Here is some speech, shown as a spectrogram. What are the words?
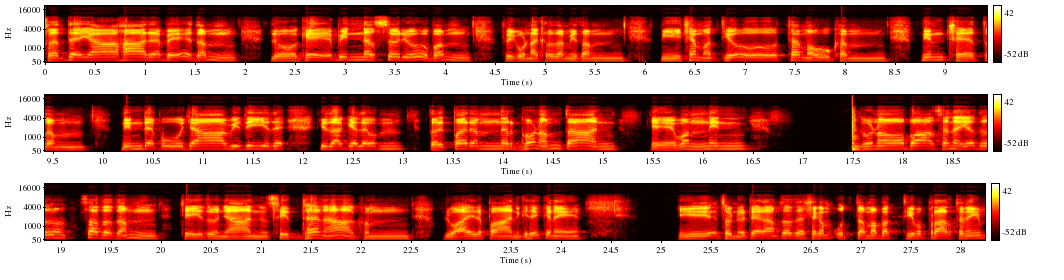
ശ്രദ്ധയാഹാരഭേദം ലോകേ ഭിന്നസ്വരൂപം ത്രിഗുണകൃതമിതം നീചമധ്യോത്തമൗഖം നിൻ ക്ഷേത്രം നിന്റെ പൂജാവിധി ഇത് ഇതകലം തൽപരം നിർഗുണം താൻ. ഏവം നിൻ ഗുണോപാസനയത് സതതം ചെയ്തു ഞാൻ സിദ്ധനാകും. ഗുരുവായൂരപ്പ അനുഗ്രഹിക്കണേ. ഈ തൊണ്ണൂറ്റേഴാമത്തെ ദശകം ഉത്തമ ഭക്തി പ്രാർത്ഥനയും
